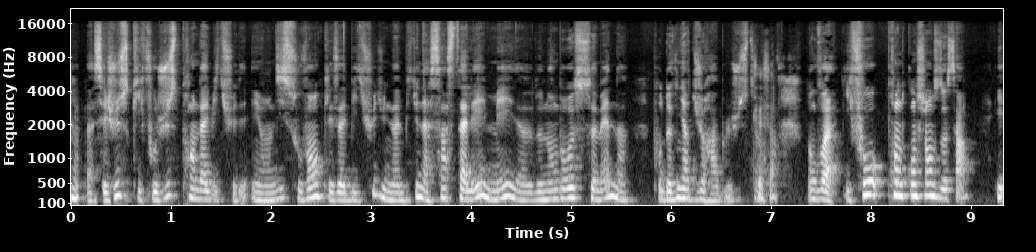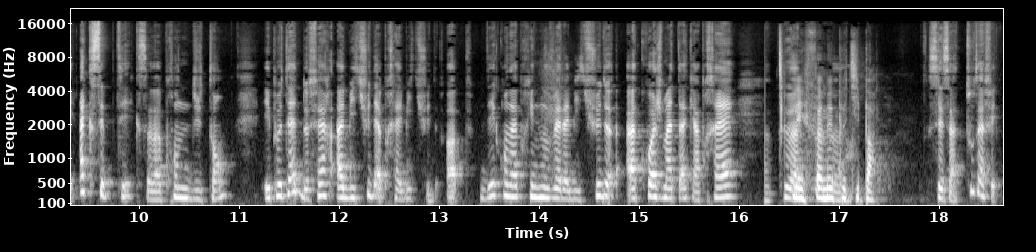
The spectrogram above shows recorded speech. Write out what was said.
Mm. Bah, c'est juste qu'il faut juste prendre l'habitude. Et on dit souvent que les habitudes, une habitude à s'installer, mais euh, de nombreuses semaines pour devenir durable, justement. Ça. Donc voilà, il faut prendre conscience de ça et accepter que ça va prendre du temps et peut-être de faire habitude après habitude. Hop, dès qu'on a pris une nouvelle habitude, à quoi je m'attaque après peu à Les peu, fameux euh, petits pas. C'est ça, tout à fait.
